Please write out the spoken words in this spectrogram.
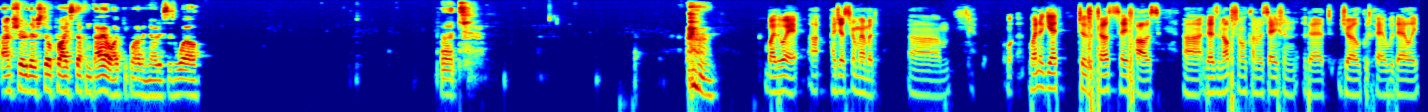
I'm sure there's still probably stuff in dialogue people haven't noticed as well. But By the way, I, I just remembered. Um, wh- when you get to the first safe house, uh, there's an optional conversation that Joel could have with Ellie.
